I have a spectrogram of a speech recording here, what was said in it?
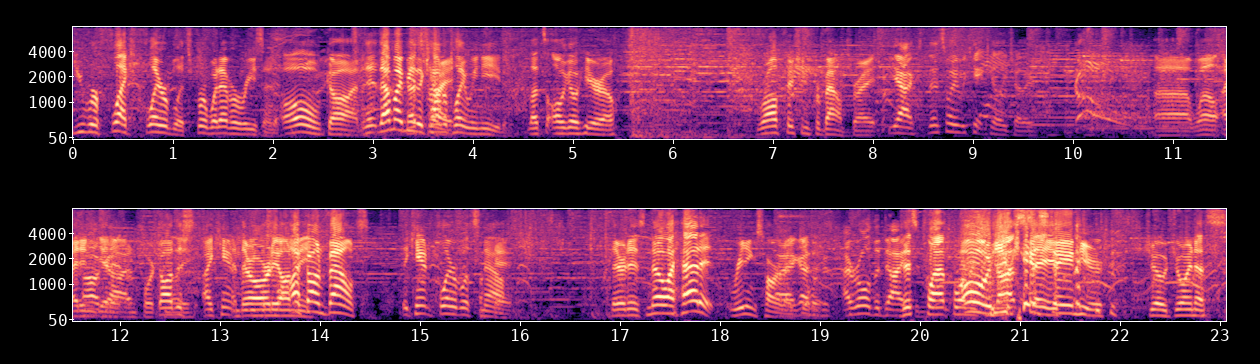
you reflect flare blitz for whatever reason. Oh god. Th- That might be That's the counterplay right. we need. Let's all go hero. We're all fishing for bounce, right? yeah, this way we can't kill each other. Uh, well, I didn't Oh, get God. it, unfortunately. God, this I can't. And they're already this. on I found bounce. They can't flare blitz now. Okay. There it is. No, I had it. Reading's hard. Alright, I I, gotta get it. focus. I rolled the dice. This platform Oh, is you can't safe. stay in here. Joe, join us.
